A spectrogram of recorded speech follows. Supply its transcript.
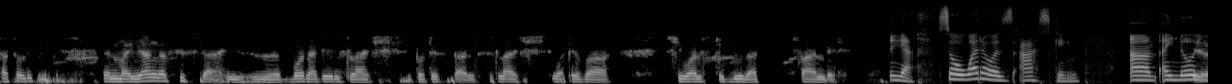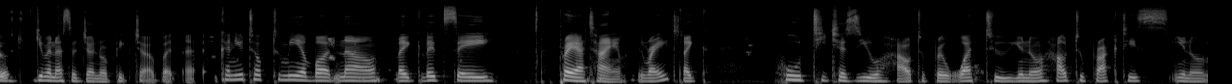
Catholic, and my younger sister is uh, born again slash Protestant slash whatever she wants to do that Sunday. Yeah. So what I was asking, um, I know Yeah. you've given us a general picture, but uh, can you talk to me about now, like let's say, prayer time, right? Like, who teaches you how to pray, what to, you know, how to practice, you know,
